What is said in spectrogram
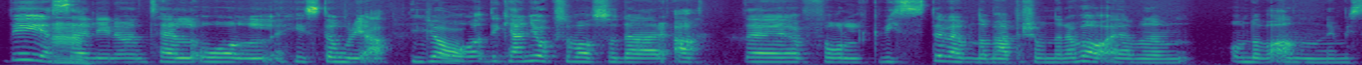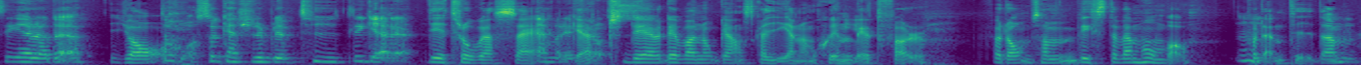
Det säljer nog en tell-all historia. Ja. Och det kan ju också vara sådär att eh, folk visste vem de här personerna var även om, de var anonymiserade Ja, då så kanske det blev tydligare. det tror jag vad det säkert. Det, det var nog ganska genomskinligt för, för de som visste vem hon var Mm. på den tiden.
